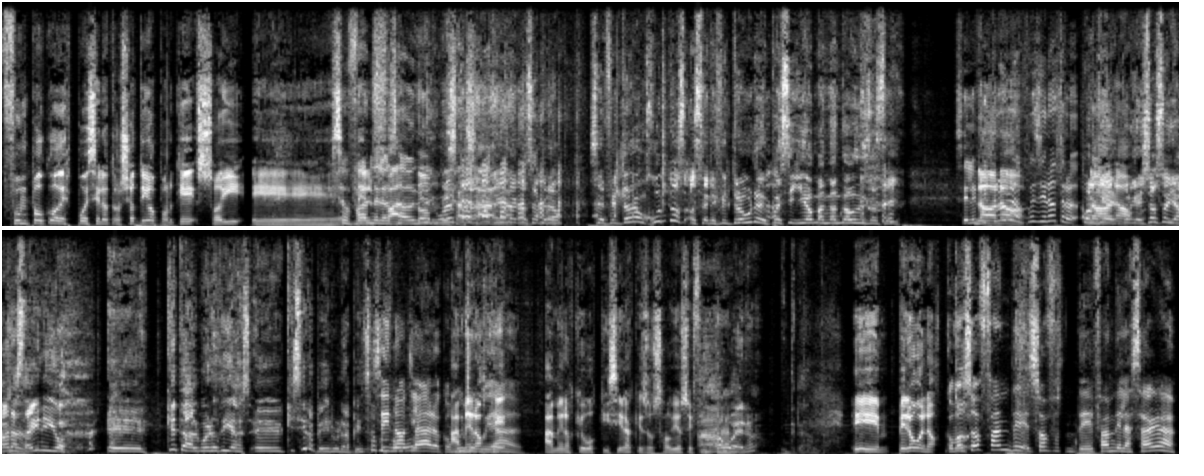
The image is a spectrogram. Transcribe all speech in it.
Fue un poco después el otro. Yo te digo porque soy eh, Sos fan de los audios. de Igual esa para saga. una cosa, pero ¿se filtraron juntos o se le filtró uno y después siguió mandando audios así? Se le No, filtró no. uno, después el otro. Porque, No, no. porque yo soy ahora Zayn y digo, eh, ¿qué tal? Buenos días. Eh, quisiera pedir una pizza, por Sí, no, favor? claro, con A mucho menos, que, a menos que vos quisieras que esos audios se Ah, filtraran. bueno. Interesante. Eh, pero bueno. Como sos fan de, sos de fan de la saga,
